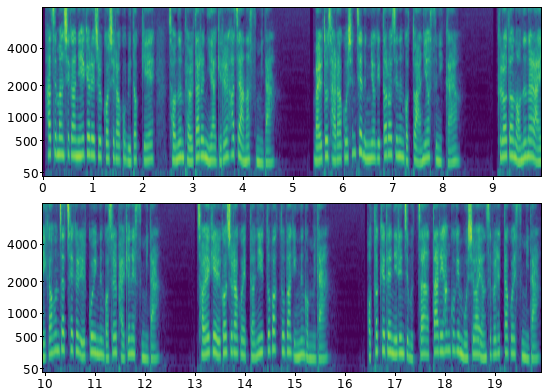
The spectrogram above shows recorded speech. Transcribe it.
하지만 시간이 해결해 줄 것이라고 믿었기에 저는 별다른 이야기를 하지 않았습니다. 말도 잘하고 신체 능력이 떨어지는 것도 아니었으니까요. 그러던 어느 날 아이가 혼자 책을 읽고 있는 것을 발견했습니다. 저에게 읽어주라고 했더니 또박또박 읽는 겁니다. 어떻게 된 일인지 묻자 딸이 한국인 모시와 연습을 했다고 했습니다.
